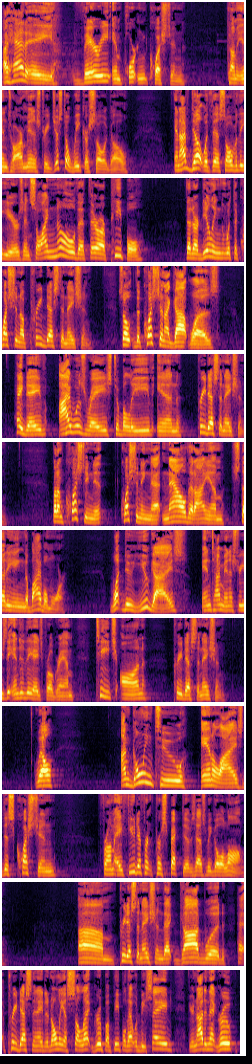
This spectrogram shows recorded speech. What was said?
I had a very important question come into our ministry just a week or so ago. And I've dealt with this over the years, and so I know that there are people that are dealing with the question of predestination. So the question I got was Hey, Dave, I was raised to believe in predestination, but I'm questioning it questioning that now that I am studying the Bible more. What do you guys, End Time Ministries, the End of the Age program, teach on predestination? Well, I'm going to analyze this question from a few different perspectives as we go along. Um, predestination that God would predestinated only a select group of people that would be saved. If you're not in that group,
